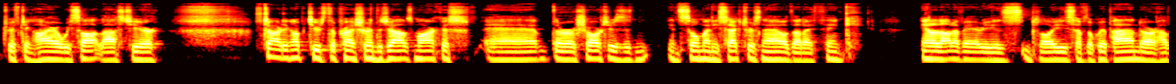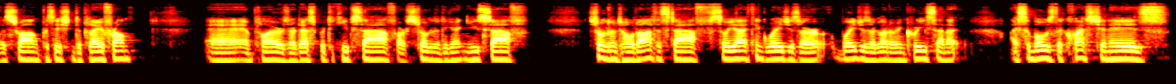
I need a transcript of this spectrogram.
drifting higher. We saw it last year, starting up due to the pressure in the jobs market. Um, there are shortages in, in so many sectors now that I think in a lot of areas employees have the whip hand or have a strong position to play from. Uh, employers are desperate to keep staff are struggling to get new staff, struggling to hold on to staff. So yeah, I think wages are wages are going to increase, and I, I suppose the question is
